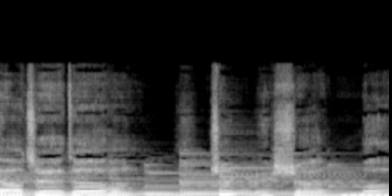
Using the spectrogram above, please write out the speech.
了解的，只没什么。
